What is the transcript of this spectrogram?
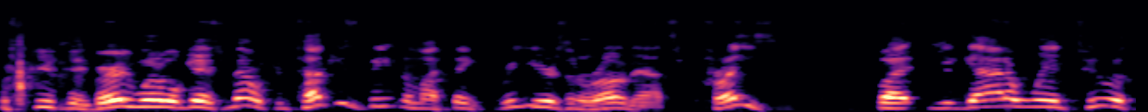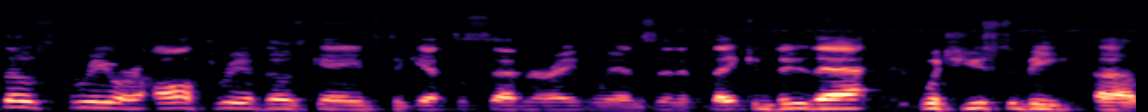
excuse me, very winnable games. Remember, Kentucky's beaten them, I think, three years in a row now. It's crazy. But you got to win two of those three or all three of those games to get to seven or eight wins. And if they can do that, which used to be uh,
